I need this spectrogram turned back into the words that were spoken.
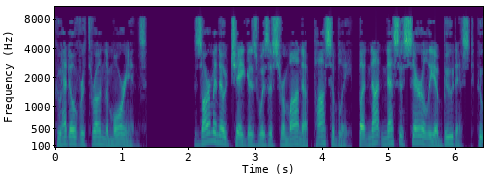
who had overthrown the Mauryans. Zarmanochagas was a Sramana possibly, but not necessarily a Buddhist who,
